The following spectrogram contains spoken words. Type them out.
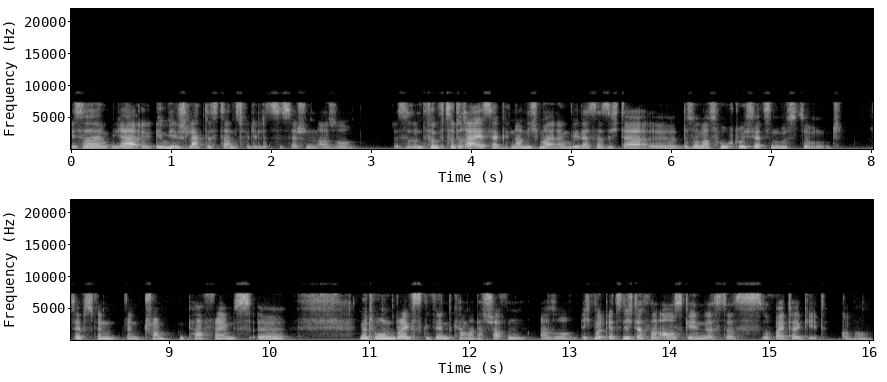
ist er ja irgendwie Schlagdistanz für die letzte Session. Also das ist, und 5 zu 3 ist ja noch nicht mal irgendwie, dass er sich da äh, besonders hoch durchsetzen müsste. Und selbst wenn, wenn Trump ein paar Frames äh, mit hohen Breaks gewinnt, kann man das schaffen. Also ich würde jetzt nicht davon ausgehen, dass das so weitergeht, aber.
